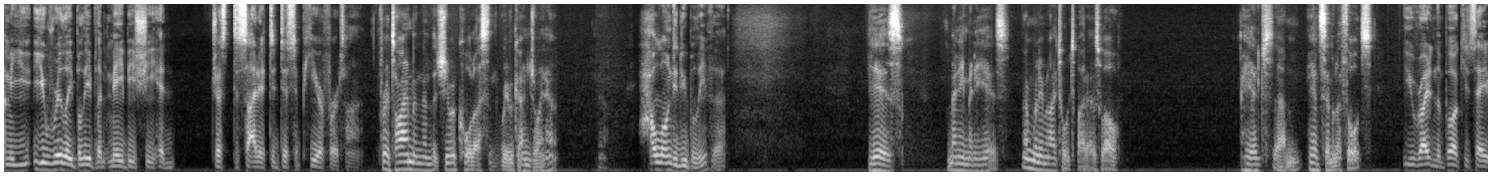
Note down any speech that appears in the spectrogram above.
I mean, you, you really believed that maybe she had just decided to disappear for a time. For a time, and then that she would call us and we would go and join her. How long did you believe that? Years, many many years. And William and I talked about it as well. He had um, he had similar thoughts. You write in the book, you say,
